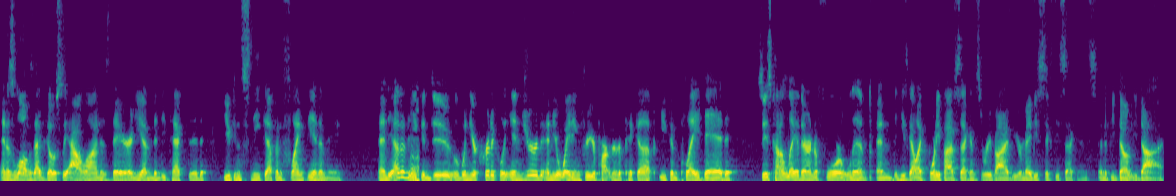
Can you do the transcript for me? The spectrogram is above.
And as long as that ghostly outline is there and you haven't been detected, you can sneak up and flank the enemy. And the other thing you can do when you're critically injured and you're waiting for your partner to pick up, you can play dead. So he's kind of lay there on the floor limp, and he's got like 45 seconds to revive you, or maybe 60 seconds. And if you don't, you die.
